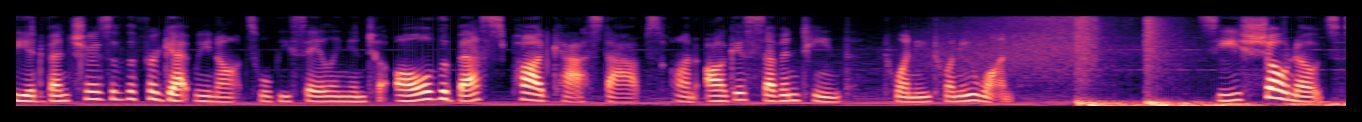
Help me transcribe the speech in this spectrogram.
The Adventures of the Forget Me Nots will be sailing into all the best podcast apps on August 17th, 2021. See show notes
